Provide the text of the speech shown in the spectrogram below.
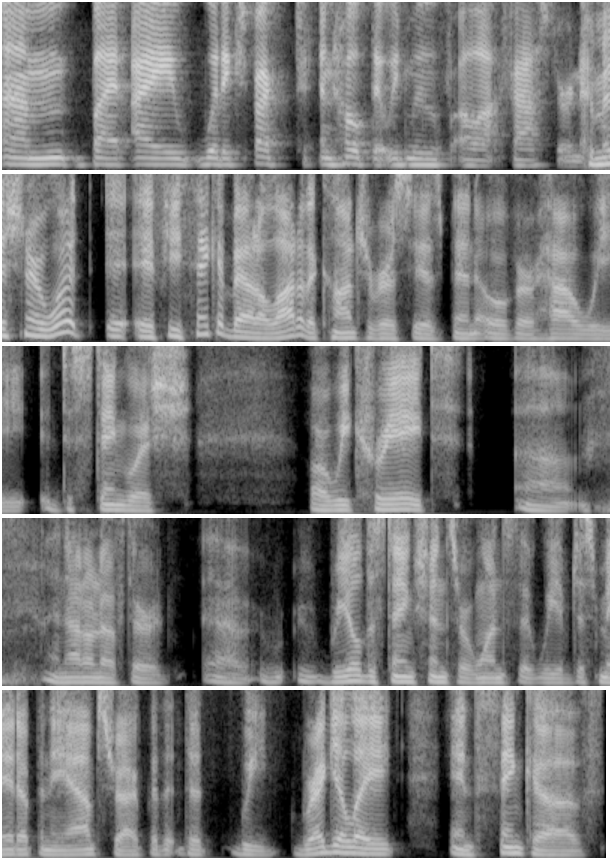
Um, but I would expect and hope that we'd move a lot faster. Now. Commissioner, what if you think about a lot of the controversy has been over how we distinguish or we create um, and I don't know if they're uh, real distinctions or ones that we have just made up in the abstract, but that, that we regulate and think of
